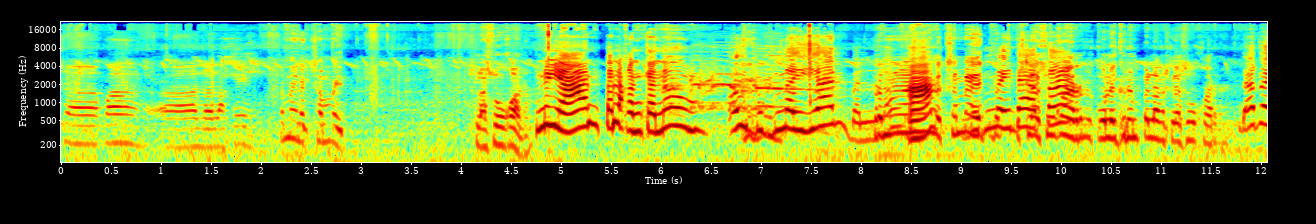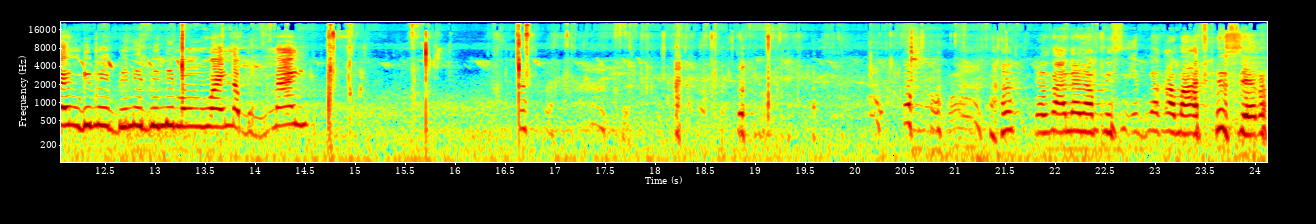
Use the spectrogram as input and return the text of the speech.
sa uh, lalaki. Kami nagsamit. Sila sukar. Ano yan? Talakan ka nung. Ay, bugnay yan. Bala. Ha? Nagsamit. Bugnay data. sukar. Kulay green pa lang sila sukar. Dati yung bini- binibili mong wine na bugnay. Kasala na pisiit nga kamatis, zero.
